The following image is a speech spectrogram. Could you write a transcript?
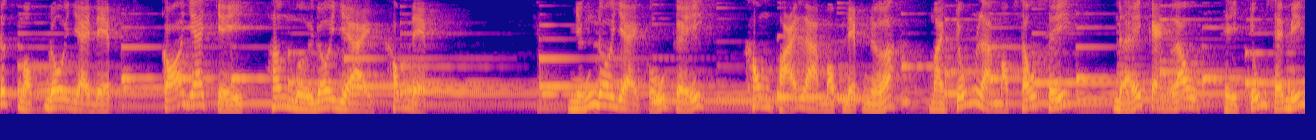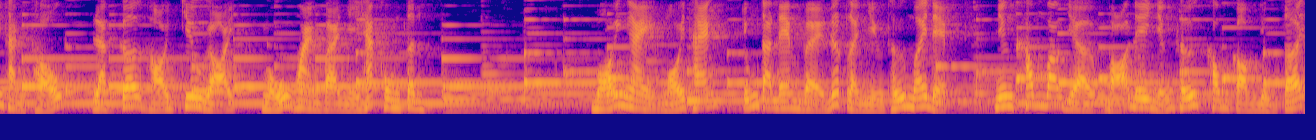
Tức một đôi giày đẹp có giá trị hơn 10 đôi giày không đẹp. Những đôi giày cũ kỹ không phải là mọc đẹp nữa, mà chúng là mọc xấu xí. Để càng lâu thì chúng sẽ biến thành thổ, là cơ hội chiêu gọi ngũ hoàng và nhị hắc hung tinh. Mỗi ngày, mỗi tháng, chúng ta đem về rất là nhiều thứ mới đẹp, nhưng không bao giờ bỏ đi những thứ không còn dùng tới.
